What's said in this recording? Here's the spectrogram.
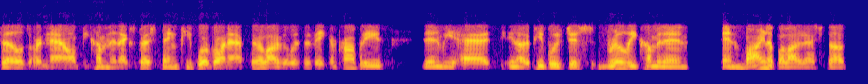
sales are now becoming the next best thing people are going after. A lot of it was the vacant properties. Then we had, you know, the people just really coming in and buying up a lot of that stuff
